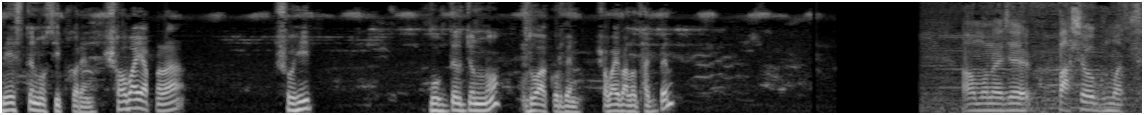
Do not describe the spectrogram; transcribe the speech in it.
বেস্ট নসিব করেন। সবাই আপনারা শহীদ মুগ্ধের জন্য দোয়া করবেন। সবাই ভালো থাকবেন। আমার মনে হয় যে পাশেও ঘুমাচ্ছে।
